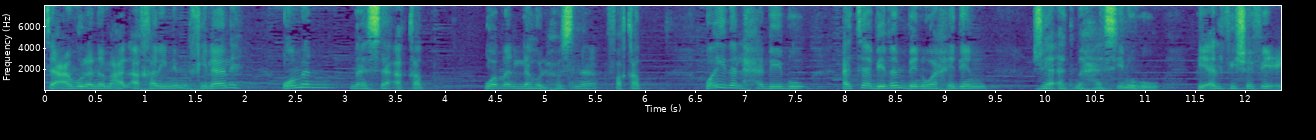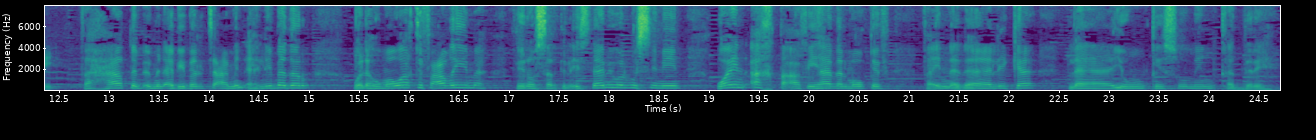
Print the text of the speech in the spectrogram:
تعاملنا مع الآخرين من خلاله. ومن ما ساء قط ومن له الحسنى فقط. وإذا الحبيب أتى بذنب واحد جاءت محاسنه بألف شفيع. فحاطب ابن أبي بلتع من أهل بدر وله مواقف عظيمة في نصرة الإسلام والمسلمين. وإن أخطأ في هذا الموقف فإن ذلك لا ينقص من قدره.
